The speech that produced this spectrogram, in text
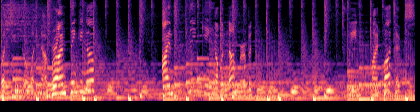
But do you know what number I'm thinking of? I'm thinking of a number bet- between my buttocks.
